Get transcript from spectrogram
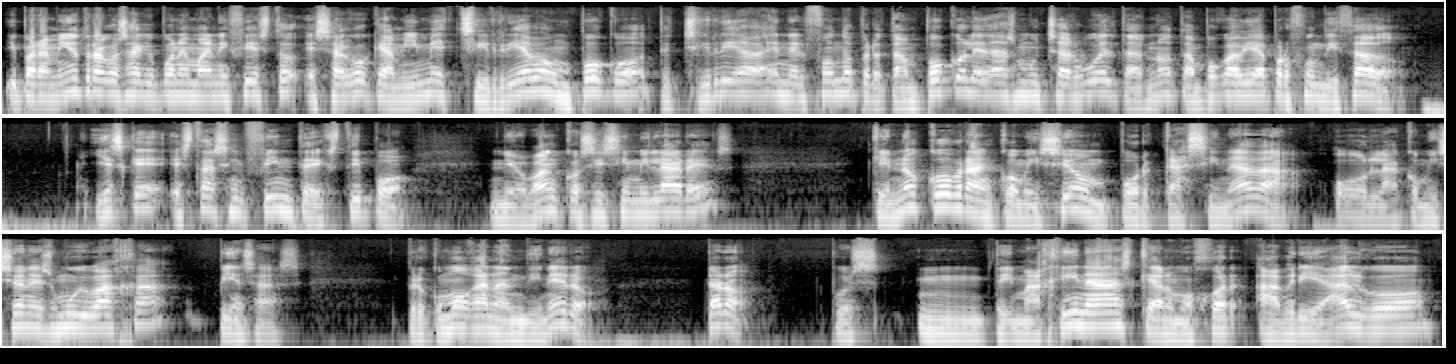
Y para mí otra cosa que pone manifiesto es algo que a mí me chirriaba un poco, te chirriaba en el fondo, pero tampoco le das muchas vueltas, ¿no? Tampoco había profundizado. Y es que estas fintechs tipo neobancos y similares, que no cobran comisión por casi nada o la comisión es muy baja, piensas, pero ¿cómo ganan dinero? Claro, pues mm, te imaginas que a lo mejor habría algo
